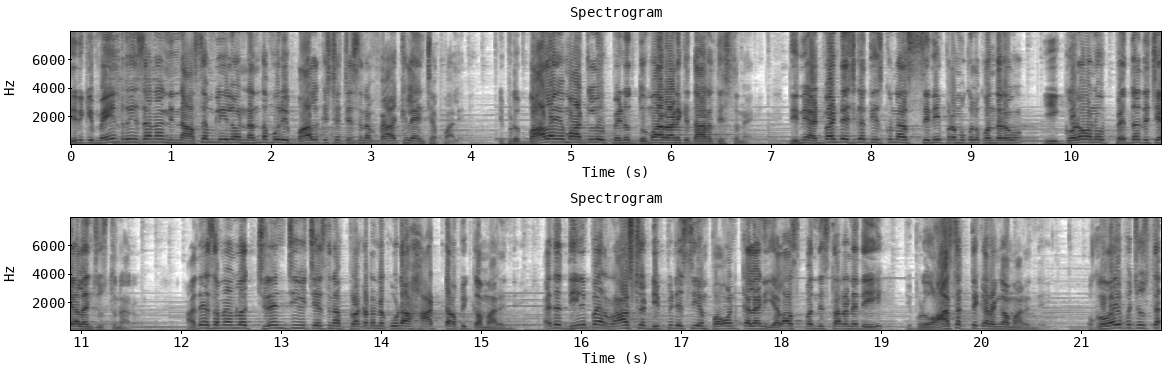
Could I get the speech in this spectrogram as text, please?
దీనికి మెయిన్ రీజన్ నిన్న అసెంబ్లీలో నందమూరి బాలకృష్ణ చేసిన వ్యాఖ్యలే అని చెప్పాలి. ఇప్పుడు బాలయ్య మాటలు పెను దుమారానికి దారితీస్తున్నాయి. దీన్ని అడ్వాంటేజ్గా తీసుకున్న సినీ ప్రముఖులు కొందరు ఈ గొడవను పెద్దది చేయాలని చూస్తున్నారు. అదే సమయంలో చిరంజీవి చేసిన ప్రకటన కూడా హాట్ టాపిక్గా మారింది. అయితే దీనిపై రాష్ట్ర డిప్యూటీ సీఎం పవన్ కళ్యాణ్ ఎలా స్పందిస్తారనేది ఇప్పుడు ఆసక్తికరంగా మారింది. ఒకవైపు చూస్తే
